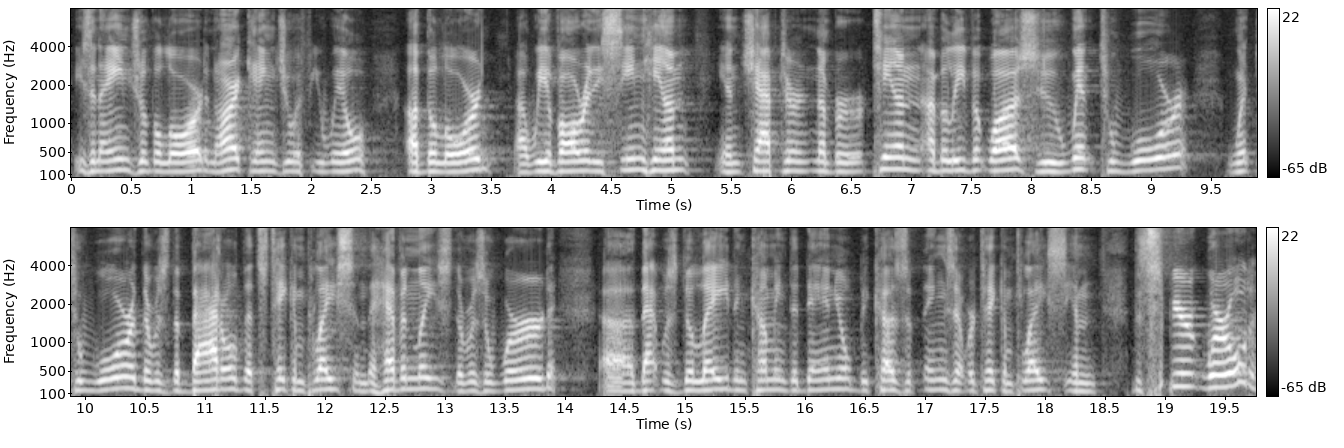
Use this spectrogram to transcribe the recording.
he's an angel of the Lord, an archangel, if you will, of the Lord. Uh, we have already seen him in chapter number 10, I believe it was, who went to war went to war. There was the battle that's taken place in the heavenlies. There was a word uh, that was delayed in coming to Daniel because of things that were taking place in the spirit world.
